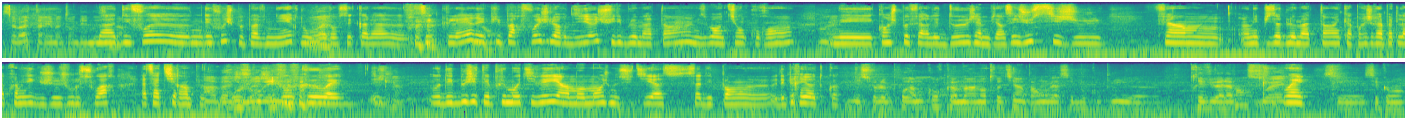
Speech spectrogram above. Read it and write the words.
ça va, t'arrives à t'organiser Bah, bah. des fois, euh, des fois je peux pas venir, donc bah, dans ces cas-là, euh, c'est clair. et puis parfois, je leur dis, je suis libre le matin, ils me disent, bon, on tient au courant. Ouais. Mais quand je peux faire les deux, j'aime bien. C'est juste si je fais un, un épisode le matin et qu'après je répète l'après-midi que je joue le soir, là ça tire un peu. Ah bah. Donc euh, ouais. Au début, j'étais plus motivée et à un moment, je me suis dit, ah, ça dépend euh, des périodes quoi. Mais sur le programme court, comme un entretien, par là, c'est beaucoup plus euh, prévu à l'avance. Ouais. Ouais. C'est comment?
